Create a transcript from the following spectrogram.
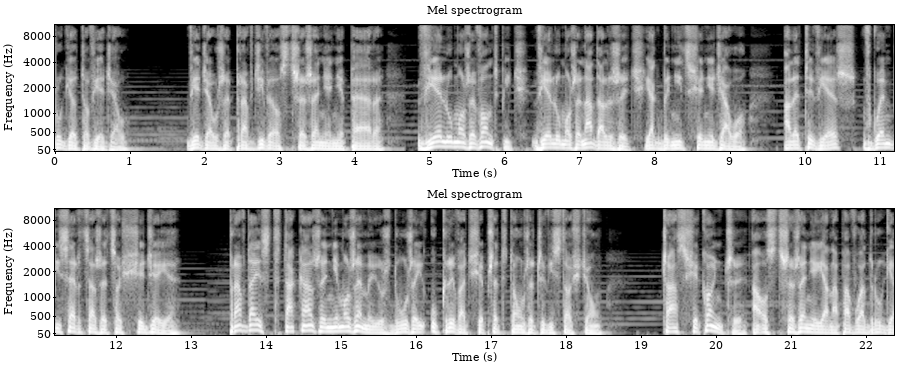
II to wiedział. Wiedział, że prawdziwe ostrzeżenie nie per. Wielu może wątpić, wielu może nadal żyć, jakby nic się nie działo, ale Ty wiesz w głębi serca, że coś się dzieje. Prawda jest taka, że nie możemy już dłużej ukrywać się przed tą rzeczywistością. Czas się kończy, a ostrzeżenie Jana Pawła II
